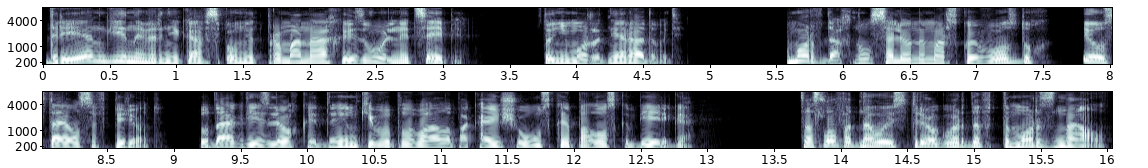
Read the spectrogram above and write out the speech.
дренги наверняка вспомнят про монаха из вольной цепи, что не может не радовать. Тмор вдохнул соленый морской воздух, и уставился вперед, туда, где из легкой дымки выплывала пока еще узкая полоска берега. Со слов одного из трёгвардов, Тмор знал,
